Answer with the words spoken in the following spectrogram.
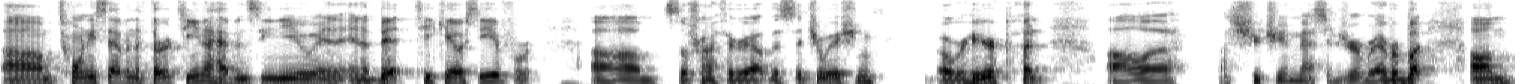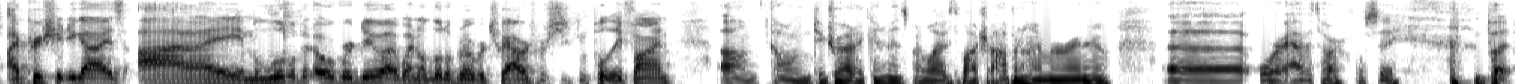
um, 27 to 13. I haven't seen you in, in a bit, TKO Steve. We're um, still trying to figure out this situation over here, but I'll uh, I'll shoot you a message or whatever. But um, I appreciate you guys. I am a little bit overdue. I went a little bit over two hours, which is completely fine. Um, going to try to convince my wife to watch Oppenheimer right now, uh, or Avatar. We'll see. but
